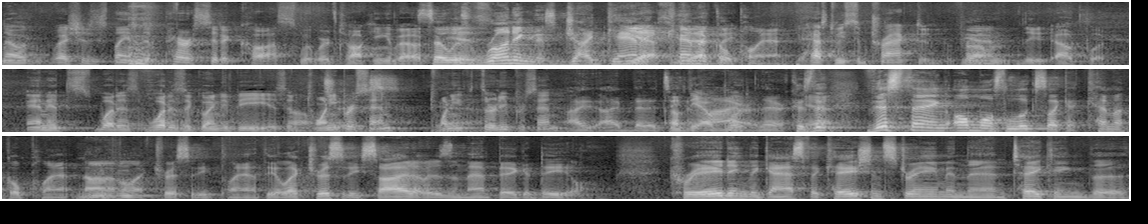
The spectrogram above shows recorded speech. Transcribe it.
Now, I should explain the parasitic costs, what we're talking about. So is, it's running this gigantic yes, chemical exactly. plant. It has to be subtracted from Yeah. the output. And it's, what is, what is it going to be? Is it Oh, 20%, 20, yeah. 30%? I, I bet it's even the output? higher there. Because Yeah. this thing almost looks like a chemical plant, not Mm-hmm. an electricity plant. The electricity side of it isn't that big a deal. Creating the gasification stream and then taking the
